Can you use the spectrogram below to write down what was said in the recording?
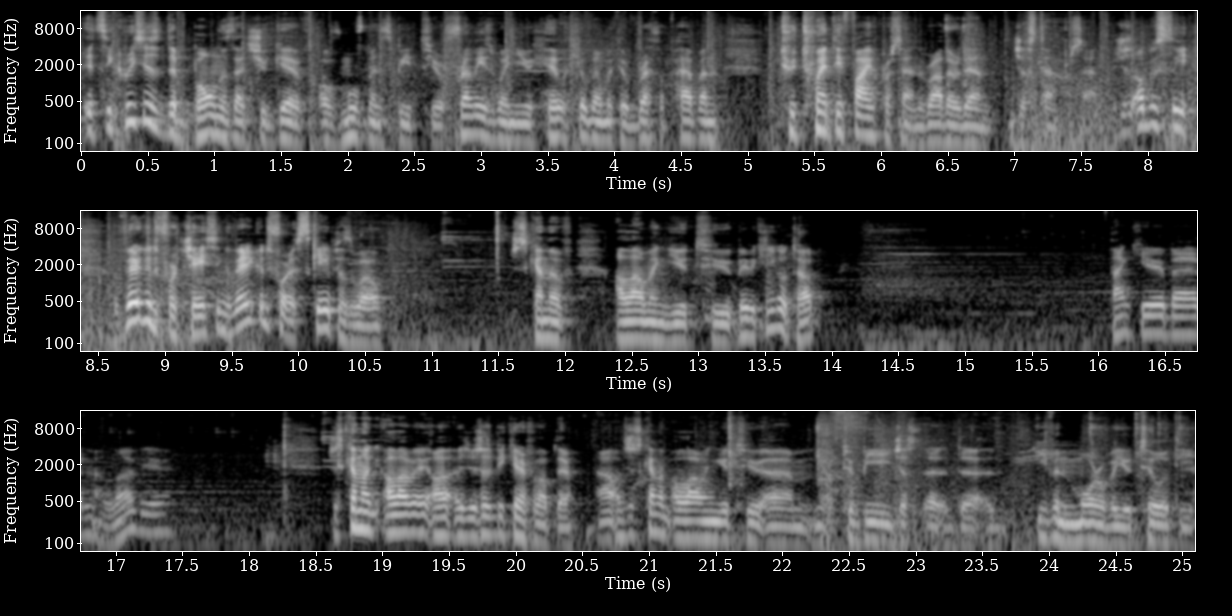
It increases the bonus that you give of movement speed to your friendlies when you heal, heal them with your Breath of Heaven to 25% rather than just 10%, which is obviously very good for chasing, very good for escapes as well. Just kind of allowing you to... Baby, can you go top? Thank you, babe. I love you just kind of allowing, uh, just be careful up there. Uh, just kind of allowing you to, um, you know, to be just uh, the even more of a utility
